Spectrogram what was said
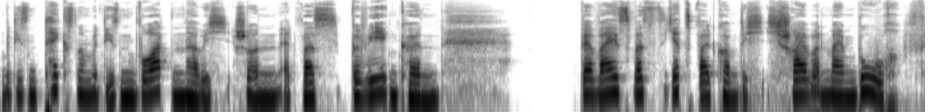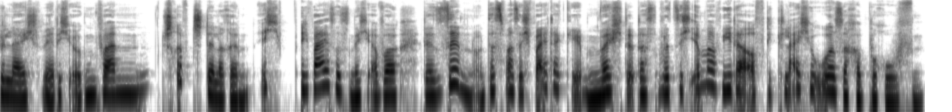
mit diesen Texten und mit diesen Worten habe ich schon etwas bewegen können wer weiß, was jetzt bald kommt. Ich, ich schreibe an meinem Buch. Vielleicht werde ich irgendwann Schriftstellerin. Ich, ich weiß es nicht, aber der Sinn und das, was ich weitergeben möchte, das wird sich immer wieder auf die gleiche Ursache berufen.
